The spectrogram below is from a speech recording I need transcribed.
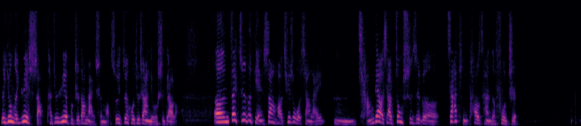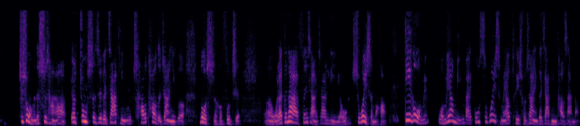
那用的越少，他就越不知道买什么，所以最后就这样流失掉了。嗯，在这个点上哈，其实我想来嗯强调一下，重视这个家庭套餐的复制，就是我们的市场啊要重视这个家庭超套的这样一个落实和复制。呃，我来跟大家分享一下理由是为什么哈。第一个，我们我们要明白公司为什么要推出这样一个家庭套餐呢？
